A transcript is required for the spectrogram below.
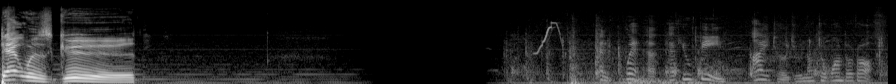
That was good. And where have you been? I told you not to wander off.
